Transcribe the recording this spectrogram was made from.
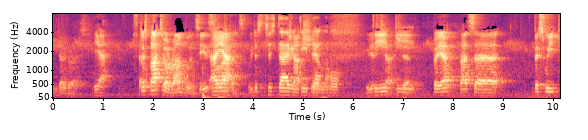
we digress. yeah. So, Just back to our rambling. See, this is Uh, what yeah. happens. We just just diving deep shit. down the hole. We just Deep, chat deep. shit. But yeah, that's uh, this week.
